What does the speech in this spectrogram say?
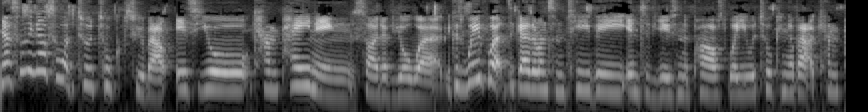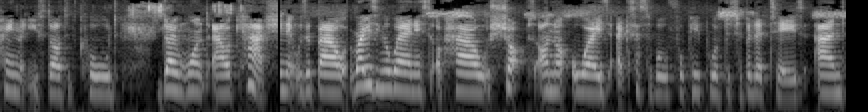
Now, something else I want to talk to you about is your campaigning side of your work because we've worked together on some TV interviews in the past where you were talking about a campaign that you started called Don't Want Our Cash, and it was about raising awareness of how shops are not always accessible for people with disabilities. And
